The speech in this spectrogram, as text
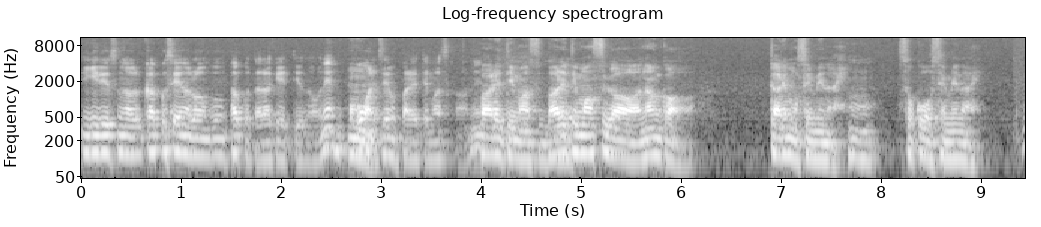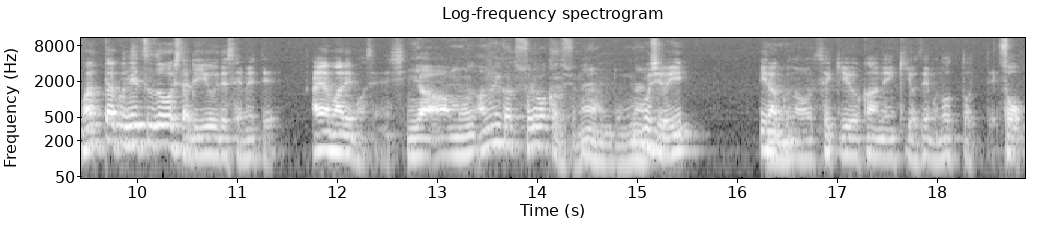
イギリスの学生の論文パクっただけっていうのをねここまで全部バレてますからね、バレてます。バレてますがなんか誰も責めない、うん、そこを責めない。全く捏造した理由で責めて謝りもせんし。いやもうアメリカってそればっかですよね本当にね。むしろいイラクの石油関連企業全部乗っ取って、そ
